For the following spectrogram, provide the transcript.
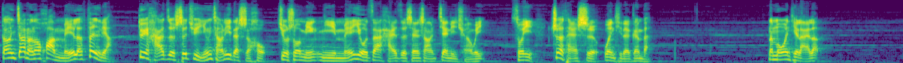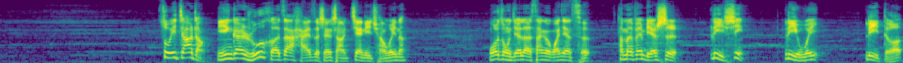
当家长的话没了分量，对孩子失去影响力的时候，就说明你没有在孩子身上建立权威，所以这才是问题的根本。那么问题来了。作为家长，你应该如何在孩子身上建立权威呢？我总结了三个关键词，它们分别是立信、立威、立德。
